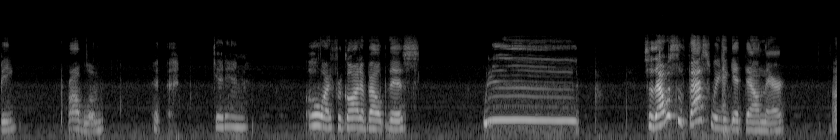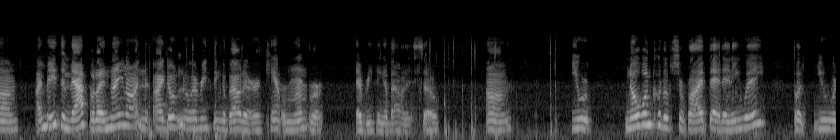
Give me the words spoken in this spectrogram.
big problem. Get in. Oh, I forgot about this. So that was the fast way to get down there. Um, I made the map, but I may not. I don't know everything about it, or I can't remember everything about it. So, um, you were. No one could have survived that anyway, but you were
